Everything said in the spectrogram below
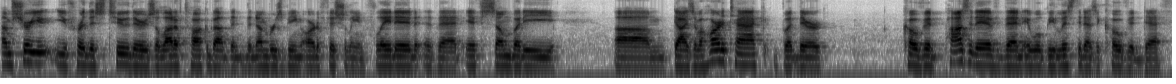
I'm sure you, you've heard this too. There's a lot of talk about the, the numbers being artificially inflated, that if somebody um, dies of a heart attack, but they're COVID positive, then it will be listed as a COVID death.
